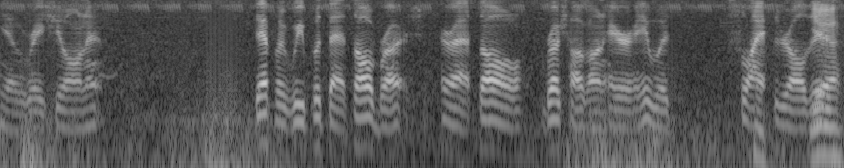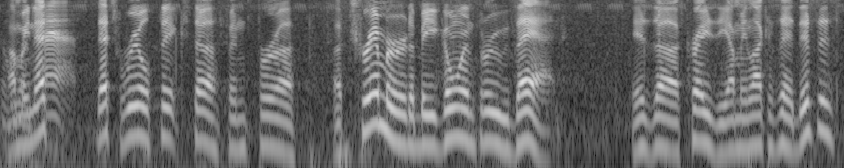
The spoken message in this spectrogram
you know ratio on it. Definitely, if we put that saw brush or that saw brush hog on here, it would slide through all this. Yeah, I mean that's that's real thick stuff, and for a a trimmer to be going through that is uh crazy. I mean, like I said, this is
